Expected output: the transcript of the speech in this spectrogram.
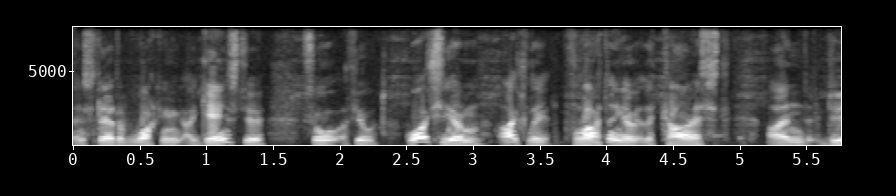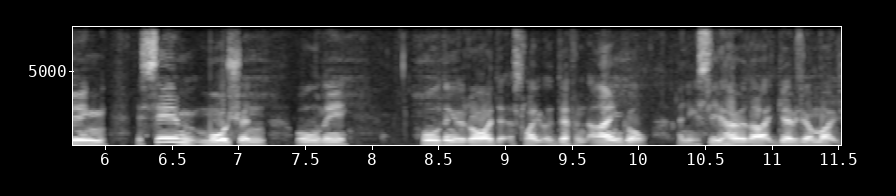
instead of working against you. So if you watch here, I'm actually flattening out the cast and doing the same motion, only holding the rod at a slightly different angle. And you can see how that gives you a much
